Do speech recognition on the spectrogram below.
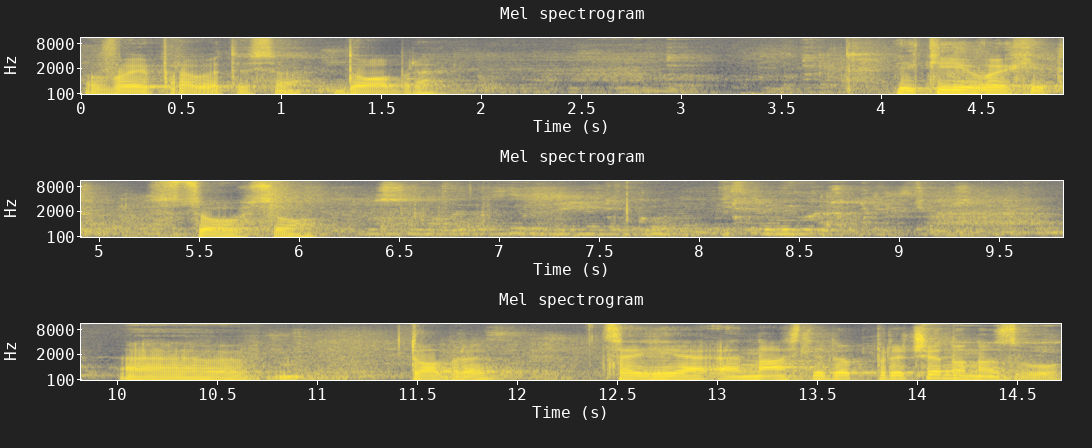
Виправитися. Добре. Який є вихід з цього всього? Е, Добре. Це є е, наслідок, причину назву,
